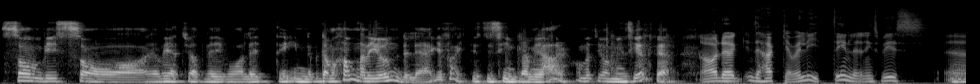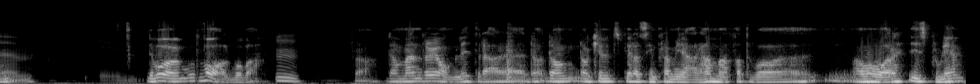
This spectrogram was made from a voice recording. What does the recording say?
som vi sa, jag vet ju att vi var lite inne de hamnade i underläge faktiskt i sin premiär, om inte jag minns helt fel. Ja det, det hackar väl lite inledningsvis Mm. Ehm, Det var mot Valbo, va? mm. De vände ju om lite där. De, de, de kunde inte spela sin premiär hemma för att det var, ja, vad var det, isproblem.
